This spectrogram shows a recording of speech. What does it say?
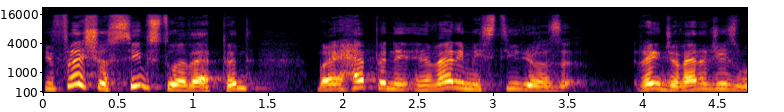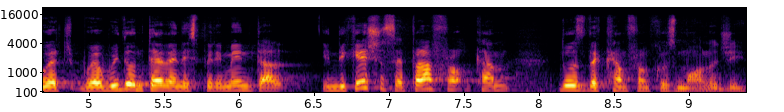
inflation seems to have happened by happening in a very mysterious range of energies where, where we don't have any experimental indications apart from come, those that come from cosmology.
